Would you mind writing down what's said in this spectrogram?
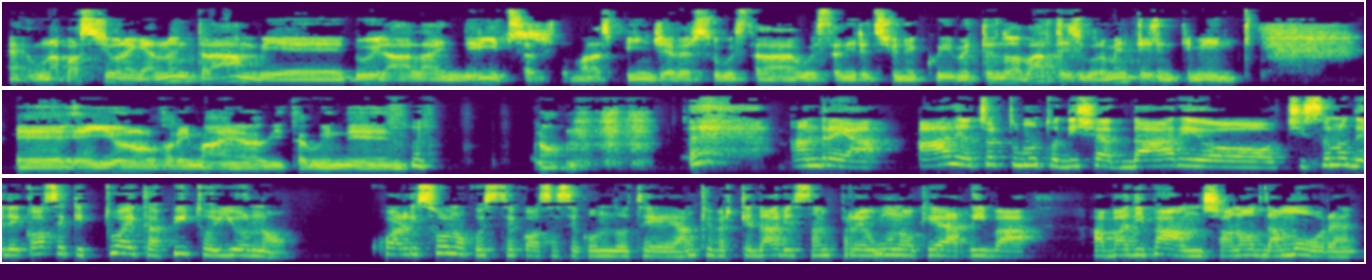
eh, una passione che hanno entrambi e lui la, la indirizza, insomma, la spinge verso questa, questa, direzione qui, mettendo da parte sicuramente i sentimenti e, e io non lo farei mai nella vita, quindi no. Andrea, Ali a un certo punto dice a Dario ci sono delle cose che tu hai capito, io no. Quali sono queste cose secondo te? Anche perché Dario è sempre uno che arriva a va di pancia, no? D'amore.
